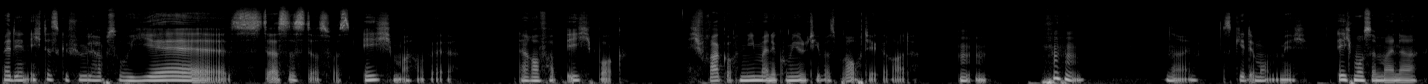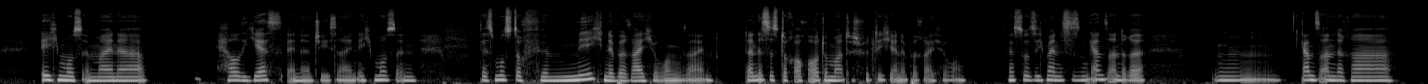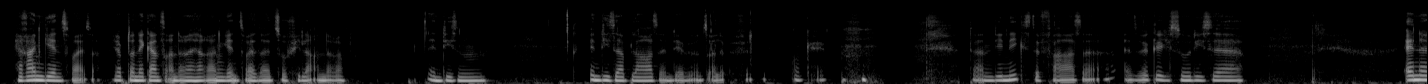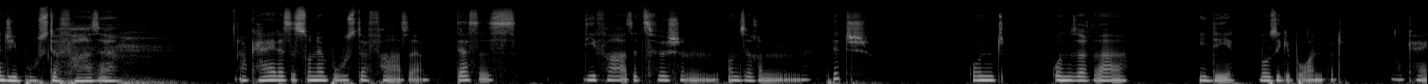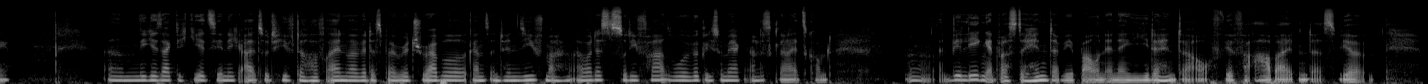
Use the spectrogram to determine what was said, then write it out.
bei denen ich das Gefühl habe, so, yes, das ist das, was ich machen will. Darauf habe ich Bock. Ich frage auch nie meine Community, was braucht ihr gerade? Mm -mm. Nein, es geht immer um mich. Ich muss in meiner, ich muss in meiner Hell yes Energy sein. Ich muss in, das muss doch für mich eine Bereicherung sein. Dann ist es doch auch automatisch für dich eine Bereicherung. Weißt du, was ich meine? Es ist eine ganz andere, mm, ganz andere Herangehensweise. Ich habe da eine ganz andere Herangehensweise als so viele andere in diesem, in dieser Blase, in der wir uns alle befinden. Okay. Dann die nächste Phase ist wirklich so diese Energy Booster Phase. Okay, das ist so eine Booster Phase. Das ist die Phase zwischen unserem Pitch und unserer Idee, wo sie geboren wird. Okay. Ähm, wie gesagt, ich gehe jetzt hier nicht allzu tief darauf ein, weil wir das bei Rich Rebel ganz intensiv machen. Aber das ist so die Phase, wo wir wirklich so merken, alles klar, jetzt kommt mm, wir legen etwas dahinter, wir bauen Energie dahinter auf, wir verarbeiten das, wir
